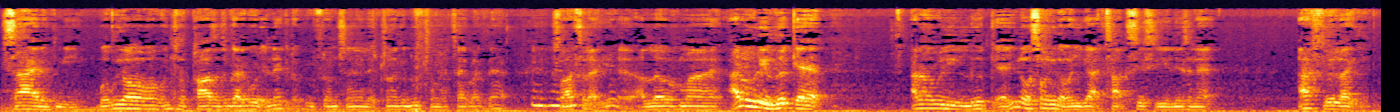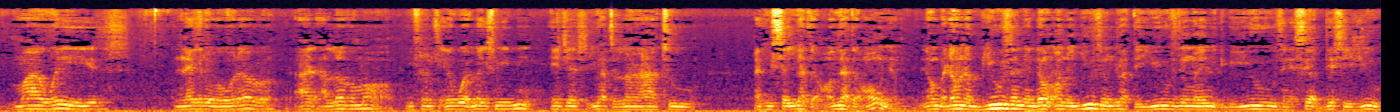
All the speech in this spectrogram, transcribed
side of me. But we all, just positive, gotta go with the negative. You feel what I'm saying? Electrons and neutrons, type like that. Mm-hmm. So I feel like, yeah, I love my, I don't really look at, I don't really look at, you know, some, of you know, you got toxicity and this and that. I feel like my ways negative or whatever, I, I love them all. You feel what I'm saying? What makes me me? It just you have to learn how to, like you said, you have to you have to own them. You know, but don't abuse them and don't underuse them. You have to use them when they need to be used and accept this is you.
